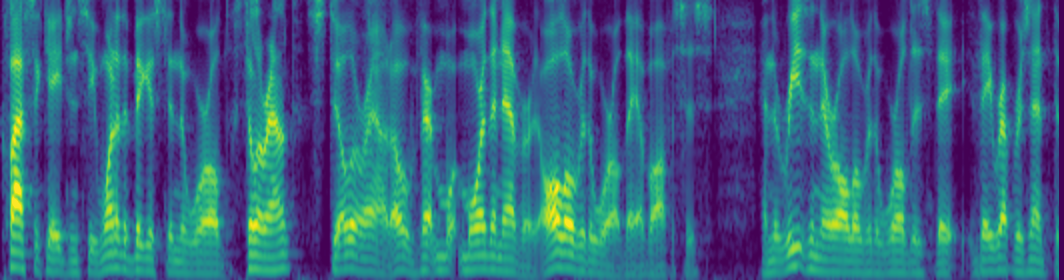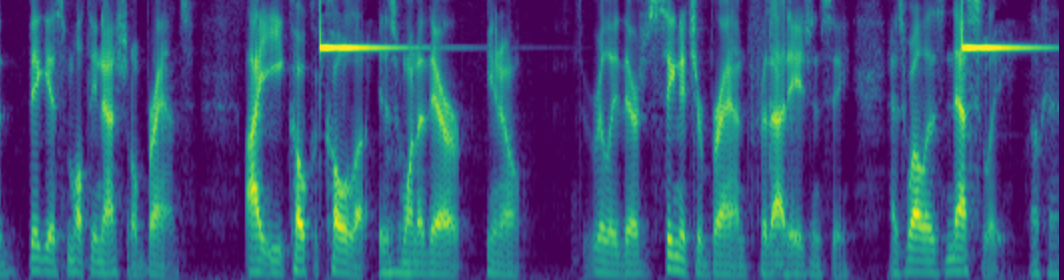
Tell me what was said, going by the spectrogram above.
classic agency, one of the biggest in the world. still around. Still around. Oh, ver more, more than ever. All over the world, they have offices. And the reason they're all over the world is they, they represent the biggest multinational brands, i.e., Coca Cola is mm-hmm. one of their, you know, really their signature brand for that mm-hmm. agency, as well as Nestle Okay.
